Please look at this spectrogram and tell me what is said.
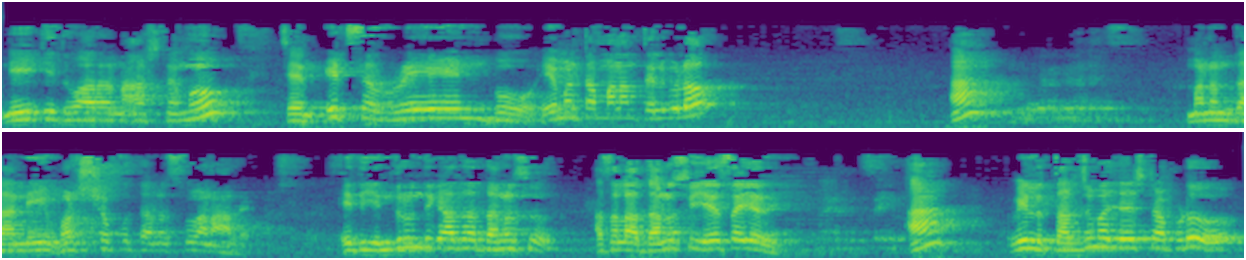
నీటి ద్వారా నాశనము ఇట్స్ అ రెయిన్బో ఏమంటాం మనం తెలుగులో? మనం దాన్ని వర్షపు ధనుసు అనాలి. ఇది ఇంద్రుంది కాదా ధనుసు. అసలు ఆ ధనుసు ఏసయ్యది ఆ? వీళ్ళు తర్జుమా చేసేటప్పుడు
